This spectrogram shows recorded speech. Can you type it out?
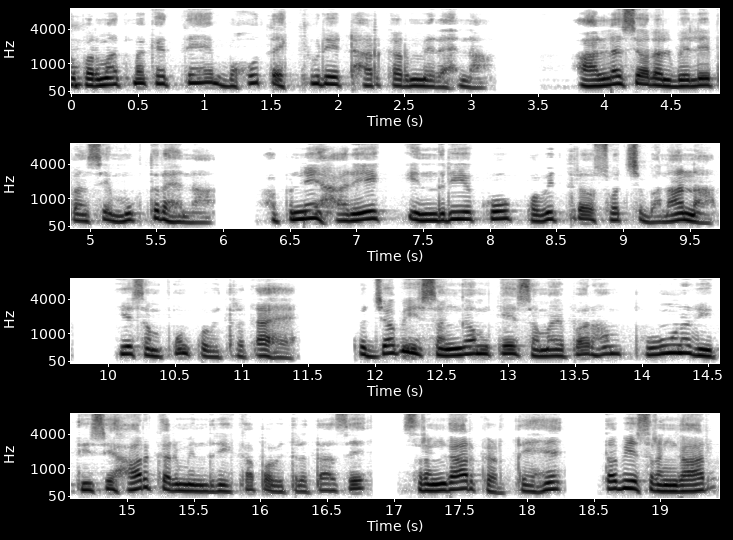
तो परमात्मा कहते हैं बहुत एक्यूरेट हर कर्म में रहना। आलस्य और अलबेलेपन से मुक्त रहना अपने हर एक इंद्रिय को पवित्र और स्वच्छ बनाना ये संपूर्ण पवित्रता है। तो जब इस संगम के समय पर हम पूर्ण रीति से हर कर्म इंद्रिय का पवित्रता से श्रृंगार करते हैं तब ये श्रृंगार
